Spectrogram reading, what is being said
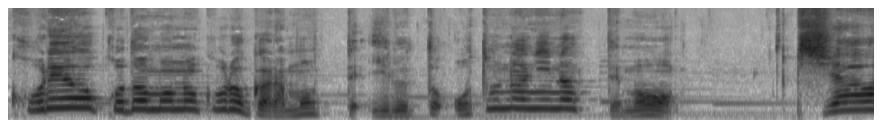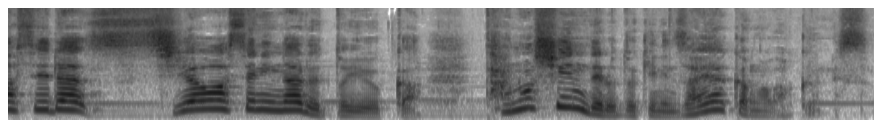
これを子供の頃から持っていると大人になっても幸せだ幸せになるというか楽しんでる時に罪悪感が湧くんです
